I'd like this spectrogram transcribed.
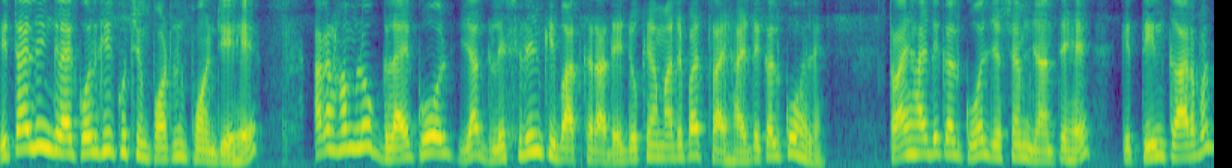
इटाइलिन ग्लाइकोल की कुछ इंपॉर्टेंट पॉइंट ये है। अगर हम लोग ग्लाइकोल या ग्लिसरीन की बात करा दें, जो कि हमारे पास ट्राईहाइड्रिक अल्कोहल है ट्राईहाइड्रिक कोल, जैसे हम जानते हैं कि तीन कार्बन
